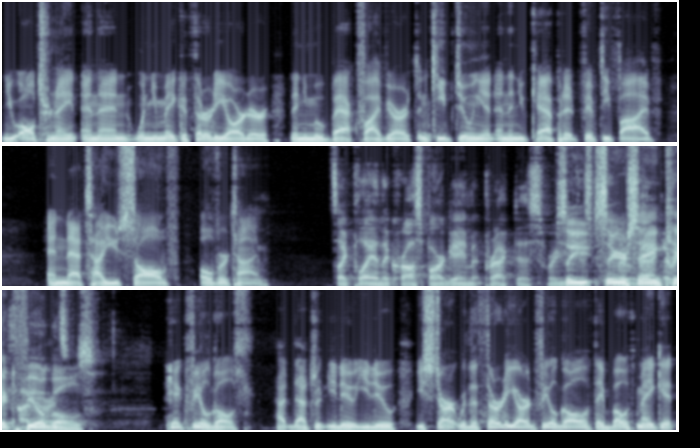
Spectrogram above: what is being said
you alternate, and then when you make a 30 yarder, then you move back five yards and keep doing it, and then you cap it at 55, and that's how you solve overtime. It's like playing the crossbar game at practice, where you So you so you're saying kick field yards. goals. kick field goals. That's what you do. You do you start with a 30 yard field goal. If they both make it,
